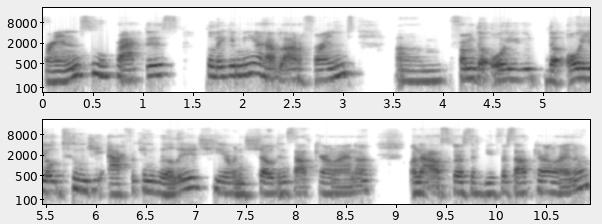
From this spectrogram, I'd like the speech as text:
friends who practice polygamy. I have a lot of friends um, from the Oyo, the Oyotunji African village here in Sheldon, South Carolina, on the outskirts of Beaufort, South Carolina.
